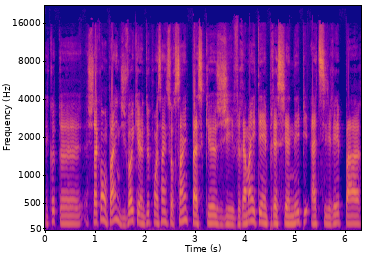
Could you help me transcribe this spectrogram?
Écoute, euh, je t'accompagne. Je vois avec un 2.5 sur 5 parce que j'ai vraiment été impressionné puis attiré par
